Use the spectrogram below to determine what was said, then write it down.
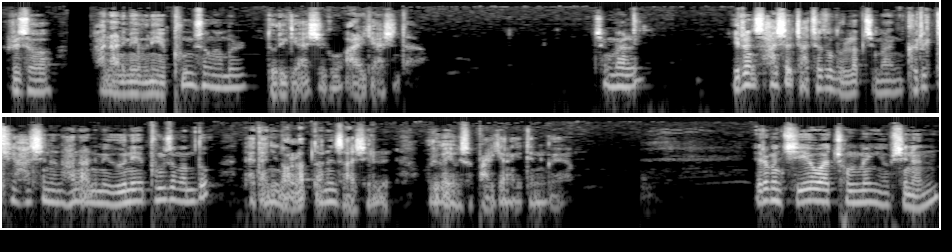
그래서 하나님의 은혜의 풍성함을 누리게 하시고 알게 하신다. 정말 이런 사실 자체도 놀랍지만 그렇게 하시는 하나님의 은혜의 풍성함도 대단히 놀랍다는 사실을 우리가 여기서 발견하게 되는 거예요. 여러분, 지혜와 총명이 없이는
